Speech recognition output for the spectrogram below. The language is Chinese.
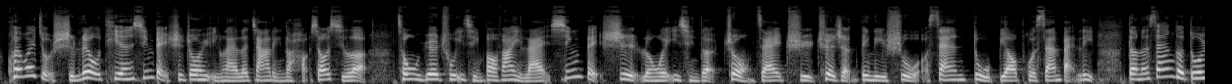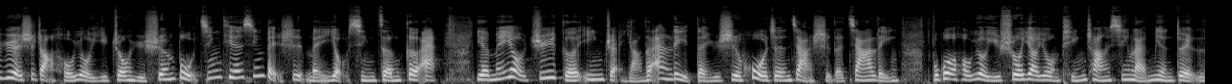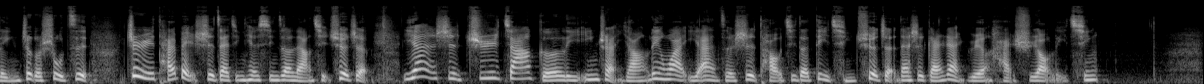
暌违九十六天，新北市终于迎来了嘉玲的好消息了。从五月初疫情爆发以来，新北市沦为疫情的重灾区，确诊病例数三度飙破三百例。等了三个多月，市长侯友谊终于宣布，今天新北市没有新增个案，也没有居隔阴转阳的案例，等于是货真价实的嘉玲。不过侯友谊说要用平常常心来面对零这个数字。至于台北市在今天新增两起确诊，一案是居家隔离。阴转阳，另外一案则是淘机的地勤确诊，但是感染源还需要厘清。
